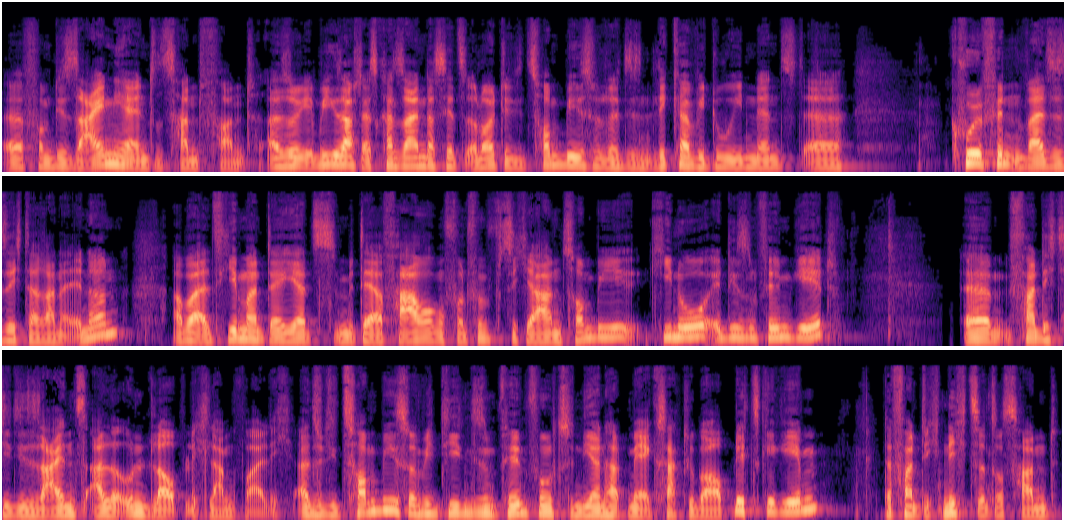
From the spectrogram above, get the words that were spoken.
äh, vom Design her interessant fand. Also, wie gesagt, es kann sein, dass jetzt Leute die Zombies oder diesen Licker, wie du ihn nennst, äh, cool finden, weil sie sich daran erinnern. Aber als jemand, der jetzt mit der Erfahrung von 50 Jahren Zombie-Kino in diesen Film geht, ähm, fand ich die Designs alle unglaublich langweilig. Also die Zombies und wie die in diesem Film funktionieren, hat mir exakt überhaupt nichts gegeben. Da fand ich nichts interessant.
